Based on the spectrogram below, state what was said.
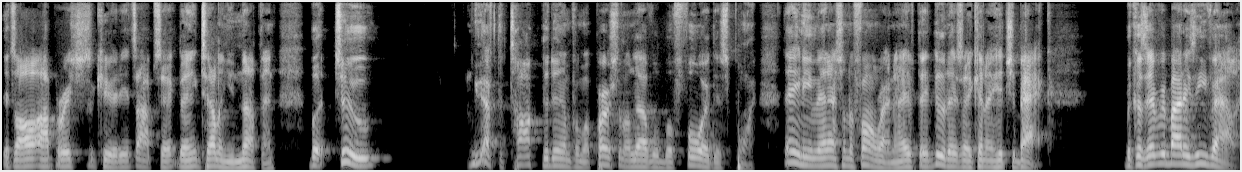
it's all operational security, it's OPSEC. They ain't telling you nothing. But two, you have to talk to them from a personal level before this point. They ain't even answering the phone right now. If they do, they say, "Can I hit you back?" Because everybody's evaling.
